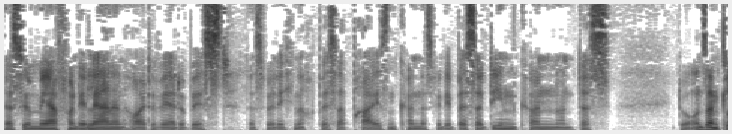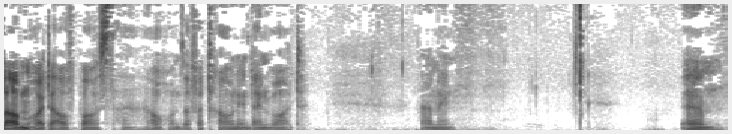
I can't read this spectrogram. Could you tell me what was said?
dass wir mehr von dir lernen heute, wer du bist, dass wir dich noch besser preisen können, dass wir dir besser dienen können und dass du unseren Glauben heute aufbaust, auch unser Vertrauen in dein Wort. Amen. Ähm,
